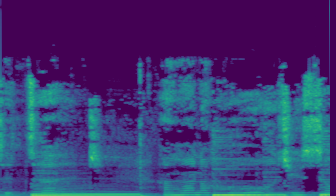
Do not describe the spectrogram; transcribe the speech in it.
to touch. I wanna hold you so.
